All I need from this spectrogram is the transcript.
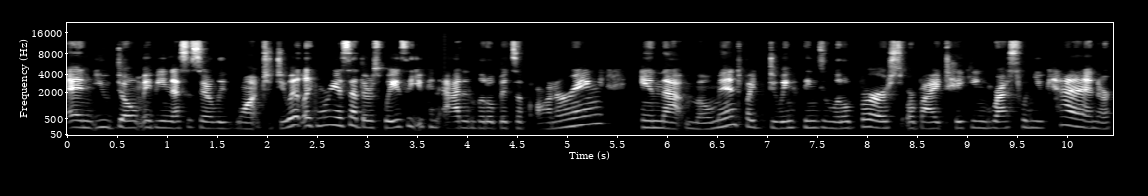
and you don't maybe necessarily want to do it like maria said there's ways that you can add in little bits of honoring in that moment by doing things in little bursts or by taking rest when you can or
